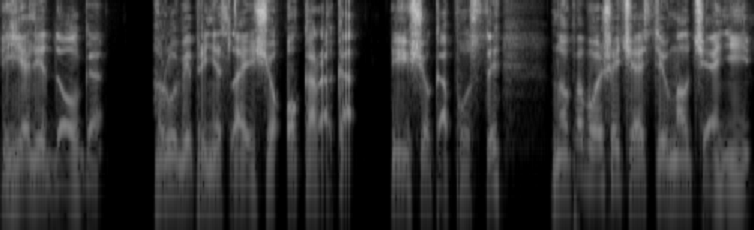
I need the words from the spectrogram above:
Ели долго. Руби принесла еще окорока и еще капусты, но по большей части в молчании.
